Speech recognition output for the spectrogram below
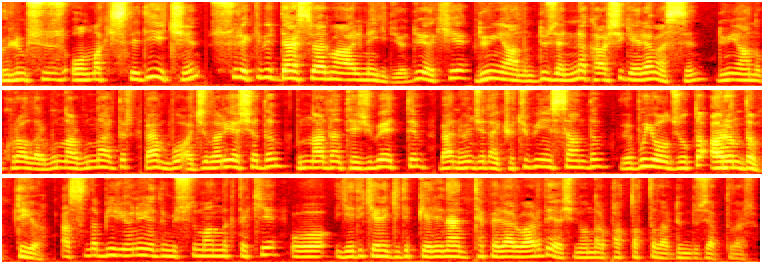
ölümsüz olmak istediği için sürekli bir ders verme haline gidiyor. Diyor ki dünyanın düzenine karşı gelemezsin. Dünyanın kuralları bunlar bunlardır. Ben bu acıları yaşadım. Bunlardan tecrübe ettim. Ben önceden kötü bir insandım ve bu yolculukta arındım diyor. Aslında bir yönüyle de Müslümanlıktaki o yedi kere gidip gelinen tepeler vardı ya şimdi onları patlattılar, dümdüz yaptılar.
